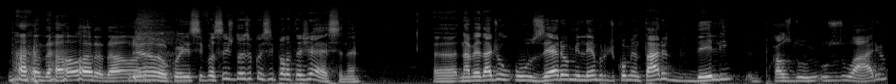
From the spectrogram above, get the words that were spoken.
da hora, da hora. Não, eu conheci vocês dois, eu conheci pela TGS, né? Ah, na verdade, o, o Zero eu me lembro de comentário dele, por causa do usuário,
